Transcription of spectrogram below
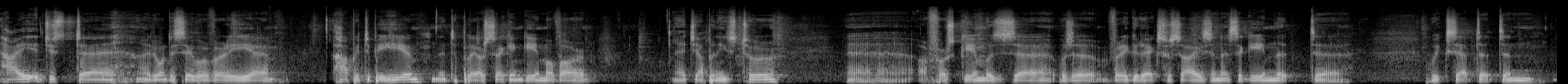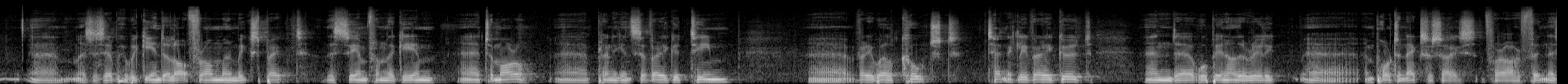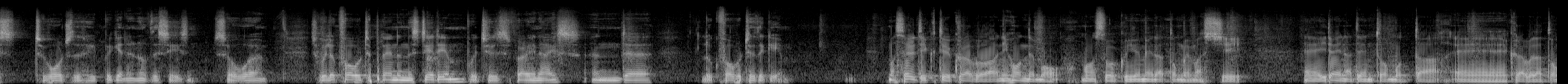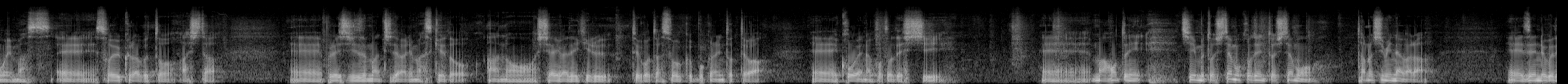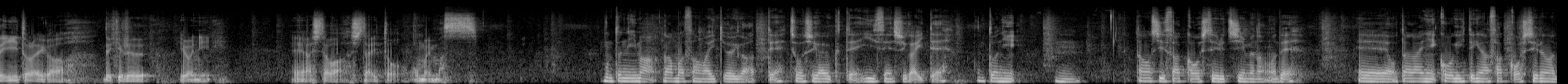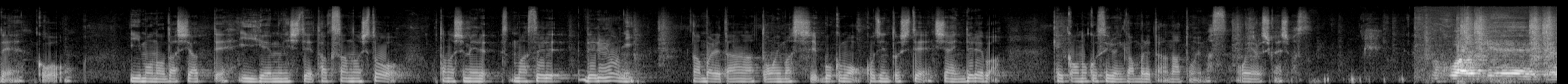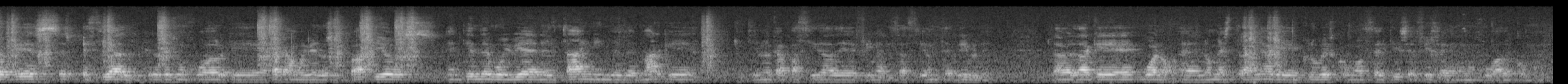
Hi, just uh, I want to say we're very uh, happy to be here to play our second game of our uh, Japanese tour. Uh, our first game was uh, was a very good exercise, and it's a game that uh, we accepted. And um, as I said, we, we gained a lot from, and we expect the same from the game tomorrow. Uh, playing against a very good team, uh, very well coached, technically very good, and uh, will be another really uh, important exercise for our fitness towards the beginning of the season. So, uh, so we look forward to playing in the stadium, which is very nice, and uh, look forward to the game. まあ、セルティックというクラブは日本でもものすごく有名だと思いますし、えー、偉大な伝統を持った、えー、クラブだと思います、えー、そういうクラブと明日 えー、プレシーズンマッチではありますけどあの試合ができるということはすごく僕らにとっては、えー、光栄なことですし、えーまあ、本当にチームとしても個人としても楽しみながら、えー、全力でいいトライができるように、えー、明日はしたいと思います。本当に今ガンバさんは勢いがあって調子が良くていい選手がいて本当に、うん、楽しいサッカーをしているチームなので、えー、お互いに攻撃的なサッカーをしているのでこういいものを出し合っていいゲームにしてたくさんの人を楽しめませれるように頑張れたらなと思いますし僕も個人として試合に出れば結果を残せるように頑張れたらなと思います応援よろしくお願いします Un jugador que creo que es especial, creo que es un jugador que ataca muy bien los espacios, entiende muy bien el timing del desmarque y tiene una capacidad de finalización terrible. La verdad que, bueno, eh, no me extraña que clubes como Celtic se fijen en un jugador como él.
